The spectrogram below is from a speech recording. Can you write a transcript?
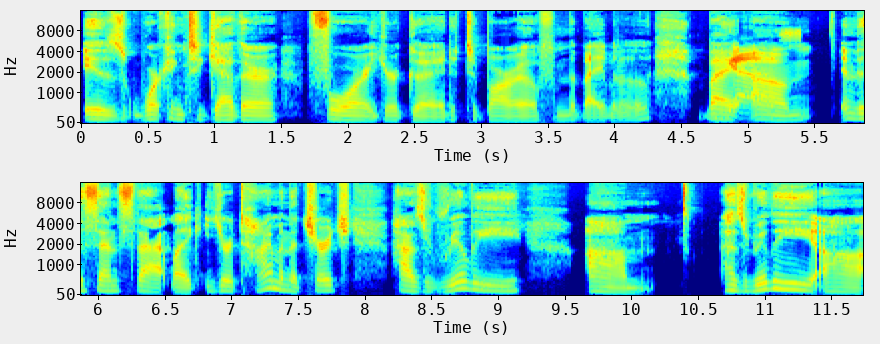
is working together for your good to borrow from the bible but yes. um in the sense that like your time in the church has really um has really uh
